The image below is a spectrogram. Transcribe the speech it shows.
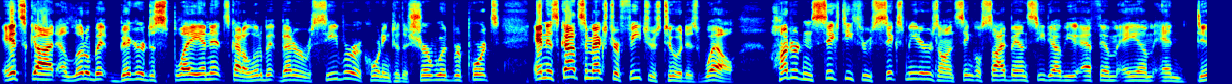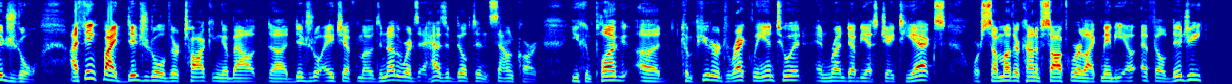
It's got a little bit bigger display in it. It's got a little bit better receiver according to the Sherwood reports, and it's got some extra features to it as well. 160 through 6 meters on single sideband CW, FM, AM, and digital. I think by digital, they're talking about uh, digital HF modes. In other words, it has a built in sound card. You can plug a computer directly into it and run WSJTX or some other kind of software like maybe FL Digi.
